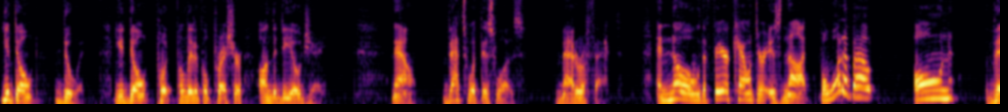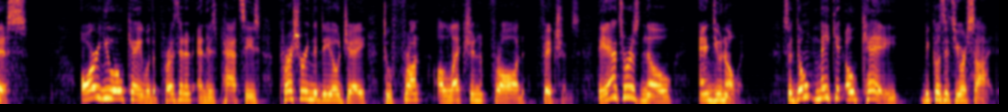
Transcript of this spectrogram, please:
You don't do it. You don't put political pressure on the DOJ. Now, that's what this was. Matter of fact. And no, the fair counter is not, but what about own this? Are you okay with the president and his patsies pressuring the DOJ to front election fraud fictions? The answer is no, and you know it. So don't make it okay because it's your side.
